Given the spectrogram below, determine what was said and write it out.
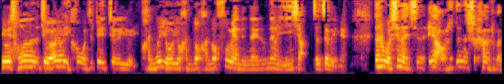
因为从九幺幺以后，我就对这个有很多有有很多很多负面的那那种影响在这里面，但是我现在现在，哎呀，我是真的是看出来，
